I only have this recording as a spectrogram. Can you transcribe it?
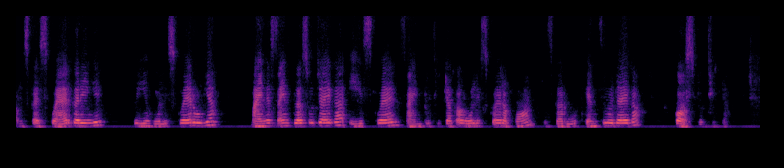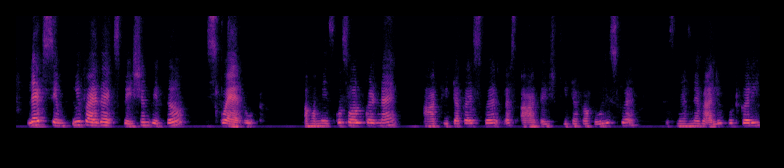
अब इसका स्क्वायर करेंगे। तो ये होल स्क्वायर हो गया। माइनस साइन प्लस हो जाएगा। A square sine two theta का होल स्क्वायर अपॉन इसका रूट कैंसिल हो जाएगा। Cos two theta let simplify the expression with the square root अब हमें इसको सॉल्व करना है। आर थीटा का square plus r dash theta का होल स्क्वायर इसमें हमने वैल्यू पुट करी।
